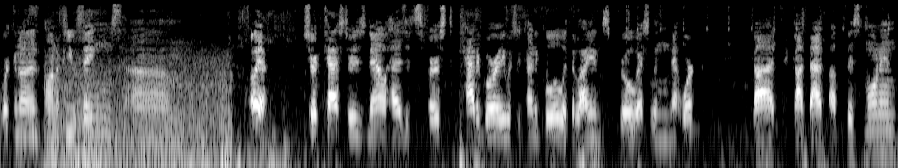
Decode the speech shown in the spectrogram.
working on on a few things. Um, oh yeah, Shirtcasters now has its first category, which is kind of cool with Alliance Pro Wrestling Network. Got got that up this morning.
